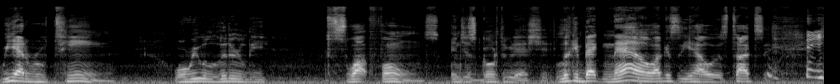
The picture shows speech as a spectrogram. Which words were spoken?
We had a routine where we would literally swap phones and just go through that shit. Looking back now, I can see how it was toxic. yeah.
